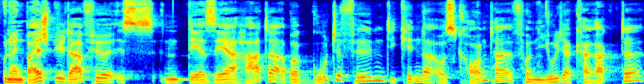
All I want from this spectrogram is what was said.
Und ein Beispiel dafür ist der sehr harte, aber gute Film Die Kinder aus Korntal von Julia Charakter.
